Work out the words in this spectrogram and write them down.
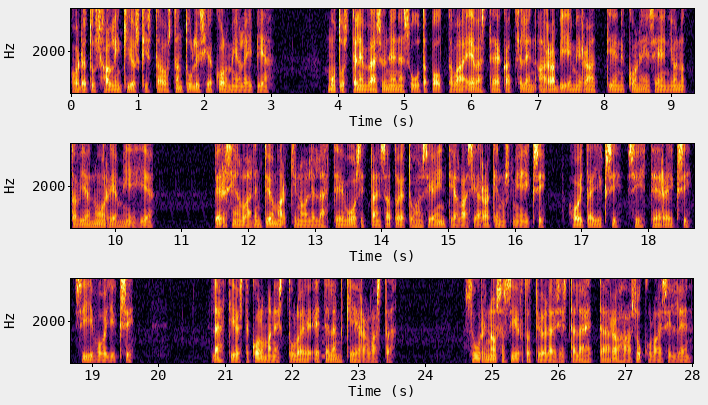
Odotushallin kioskista ostan tulisia kolmioleipiä. Mutustelen väsyneenä suuta polttavaa evästä ja katselen Arabiemiraattien koneeseen jonottavia nuoria miehiä. Persianlahden työmarkkinoille lähtee vuosittain satoja tuhansia intialaisia rakennusmiehiksi – hoitajiksi, sihteereiksi, siivoojiksi. Lähtiöistä kolmannes tulee Etelän Keeralasta. Suurin osa siirtotyöläisistä lähettää rahaa sukulaisilleen.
